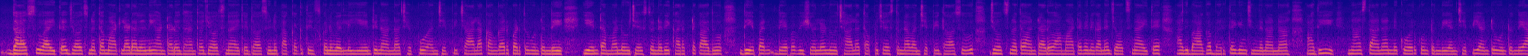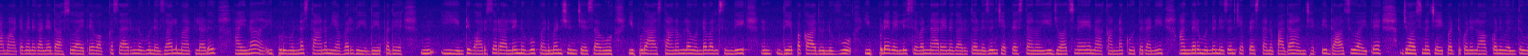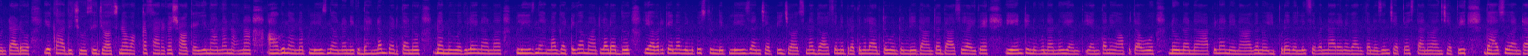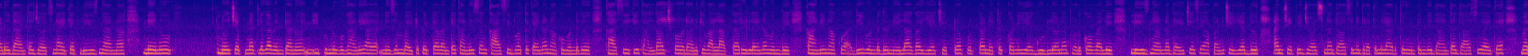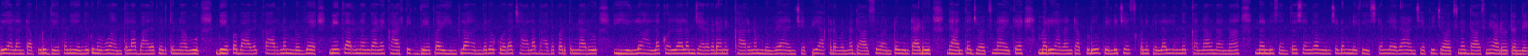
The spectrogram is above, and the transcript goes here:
దాసు అయితే జ్యోత్స్నతో మాట్లాడాలని అంటాడు. దాంతో జ్యోత్స్న అయితే దాసుని పక్కకు తీసుకుని వెళ్ళి ఏంటి నాన్న చెప్పు అని చెప్పి చాలా కంగారు పడుతూ ఉంటుంది. ఏంటమ్మా నువ్వు చేస్తున్నది కరెక్ట్ కాదు. దీప దీప విషయంలో నువ్వు చాలా తప్పు చేస్తున్నావు అని చెప్పి దాసు జ్యోత్స్నతో అంటాడు. ఆ మాట వినగానే జ్యోత్స్న అయితే అది బాగా బరితెగించింది నాన్న. అది నా స్థానాన్ని కోరుకుంటుంది అని చెప్పి అంటూ ఉంటుంది. ఆ మాట వినగానే దాసు అయితే ఒక్కసారి నువ్వు నిజాలు మాట్లాడు. అయినా ఇప్పుడు ఉన్న స్థానం ఎవరిది? దీపదే. ఈ ఇంటి వారసురాల్ని నువ్వు పని మనిషిని చేశావు. ఇప్పుడు ఆ స్థానంలో ఉండవలసింది దీప కాదు నువ్వు. ఇప్పుడే వెళ్ళి శివనారాయణ గారితో నిజం చెప్పేస్తాను. ఈ జ్యోత్స్నయే నా కన్న కూతురని అందరి ముందు నిజం చెప్పేస్తాను. పద అని చెప్పి దాసు అయితే జ్యోత్స్న చేయి పట్టుకొని లాక్కొని వెళ్తూ ఉంటాడు. ఇక అది చూసి జ్యోత్స్న ఒక్కసారిగా షాక్ అయ్యి నాన్న నాన్న ఆగు నాన్న ప్లీజ్ నాన్న నీకు దండం పెడతాను. నన్ను వదిలే నాన్న ప్లీజ్ నాన్న గట్టిగా మాట్లాడొద్దు. ఎవరికైనా వినిపిస్తుంది ప్లీజ్ అని చెప్పి జ్యోత్స్న దాసుని బ్రతిమలాడుతూ ఉంటుంది. దాంతో దాసు అయితే ఏంటి నువ్వు నన్ను ఎంత ఎంతని ఆపుతావు? నువ్వు నన్ను ఆపినా నేను ఆగను. ఇప్పుడే వెళ్ళి శివనారాయణ గారితో నిజం చెప్పేస్తాను అని చెప్పి దాసు అంటాడు. దాంతో జ్యోత్స్న అయితే ప్లీజ్ నాన్న నేను నువ్వు చెప్పినట్లుగా వింటాను. ఇప్పుడు నువ్వు కానీ నిజం బయట పెట్టావంటే కనీసం కాశీ బొత్తుకైనా నాకు ఉండదు. కాశీకి తలదాచుకోవడానికి వాళ్ళ అత్తారిల్లైనా ఉంది. కానీ నాకు అది ఉండదు. నీలాగా ఏ చెట్టో పుట్టో నెతుక్కొని ఏ గుడిలోనో పడుకోవాలి. ప్లీజ్ నాన్న దయచేసి ఆ పని చెయ్యొద్దు అని చెప్పి జ్యోత్స్న దాసుని బ్రతిమలాడుతూ ఉంటుంది. దాంతో దాసు అయితే మరి అలాంటప్పుడు దీపని ఎందుకు నువ్వు అంతలా బాధ పెడుతున్నావు? దీప బాధకు కారణం నువ్వే. నీ కారణంగానే కార్తీక్ దీప ఇంట్లో అందరూ కూడా చాలా బాధపడుతున్నారు. ఈ ఇల్లు అల్లకొల్లాలం జరగడానికి కారణం నువ్వే అని చెప్పి అక్కడ ఉన్న దాసు అంటూ ఉంటాడు. దాంతో జ్యోత్స్న అయితే మరి అలాంటప్పుడు పెళ్ళి చేసుకొని పిల్లలు ఎందుకు కన్నావు నాన్న? నన్ను సంతోషంగా ఉంచడం నీకు ఇష్టం లేదా? అని చెప్పి జ్యోత్స్న దాసుని అడుగుతుంది.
